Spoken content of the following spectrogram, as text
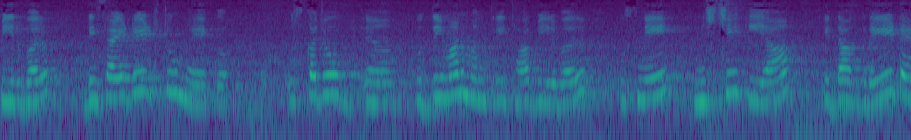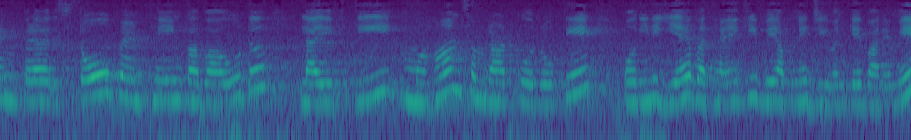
बीरबल डिसाइडेड टू मेक उसका जो बुद्धिमान मंत्री था बीरबल, उसने निश्चय किया कि the great emperor stop and think about life की महान सम्राट को रोकें और इन्हें यह बताएँ कि वे अपने जीवन के बारे में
